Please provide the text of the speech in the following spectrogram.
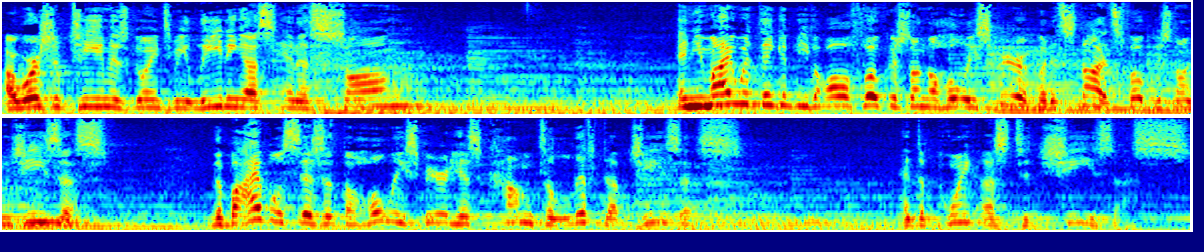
Our worship team is going to be leading us in a song. And you might would think it'd be all focused on the Holy Spirit, but it's not. It's focused on Jesus. The Bible says that the Holy Spirit has come to lift up Jesus and to point us to Jesus.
